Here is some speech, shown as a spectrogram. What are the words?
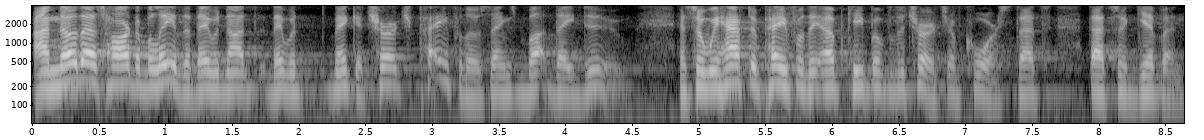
I know that's hard to believe that they would not they would make a church pay for those things, but they do. And so we have to pay for the upkeep of the church, of course. That's, that's a given.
